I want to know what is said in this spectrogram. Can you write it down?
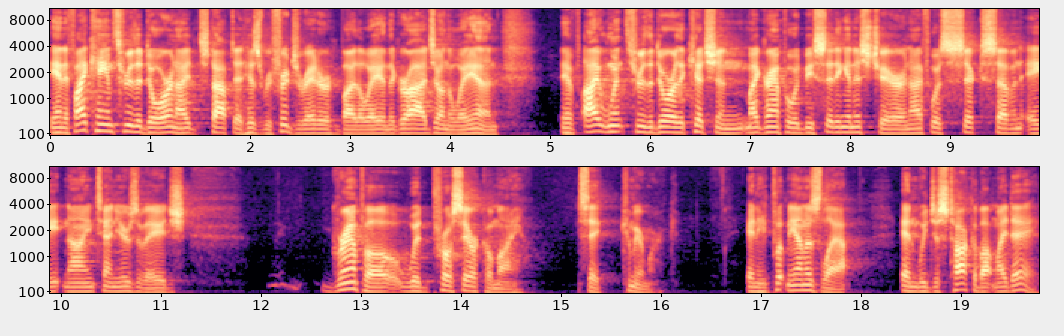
and if I came through the door, and I stopped at his refrigerator, by the way, in the garage on the way in, if I went through the door of the kitchen, my grandpa would be sitting in his chair, and I was six, seven, eight, nine, ten years of age. Grandpa would proserchomai, say, Come here, Mark. And he'd put me on his lap, and we'd just talk about my day.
